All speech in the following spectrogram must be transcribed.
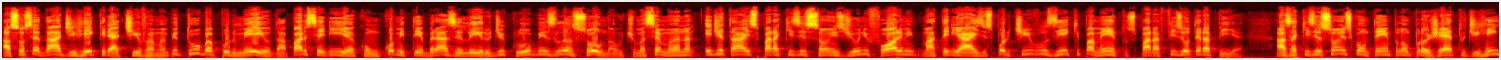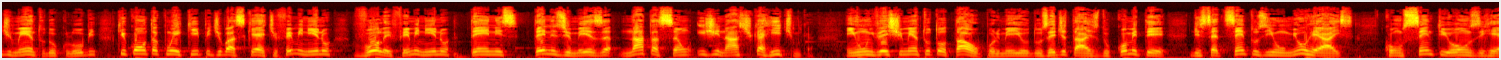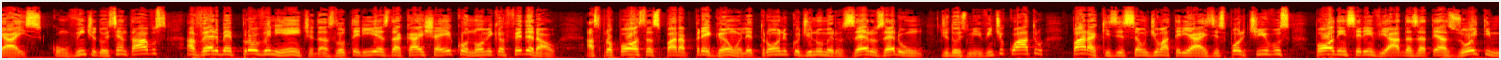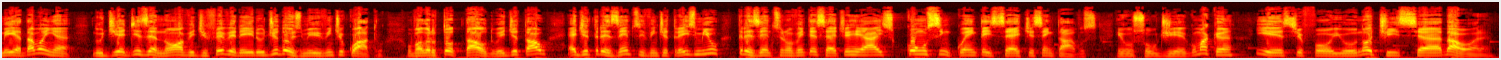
A Sociedade Recreativa Mampituba, por meio da parceria com o Comitê Brasileiro de Clubes, lançou na última semana editais para aquisições de uniforme, materiais esportivos e equipamentos para fisioterapia. As aquisições contemplam o projeto de rendimento do clube, que conta com equipe de basquete feminino, vôlei feminino, tênis, tênis de mesa, natação e ginástica rítmica. Em um investimento total por meio dos editais do comitê de 701 mil reais com R$ 111,22, a verba é proveniente das loterias da Caixa Econômica Federal. As propostas para pregão eletrônico de número 001 de 2024 para aquisição de materiais esportivos podem ser enviadas até às 8h30 da manhã, no dia 19 de fevereiro de 2024. O valor total do edital é de R$ 323.397,57. Eu sou Diego Macan e este foi o Notícia da Hora.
